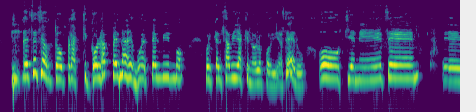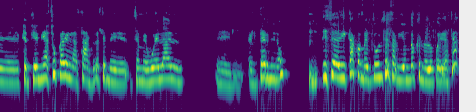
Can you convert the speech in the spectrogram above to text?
ese se autopracticó la pena de muerte él mismo porque él sabía que no lo podía hacer. O, quien es, eh, eh, que tiene azúcar en la sangre, se me, se me vuela el, el, término, y se dedica a comer dulce sabiendo que no lo puede hacer,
